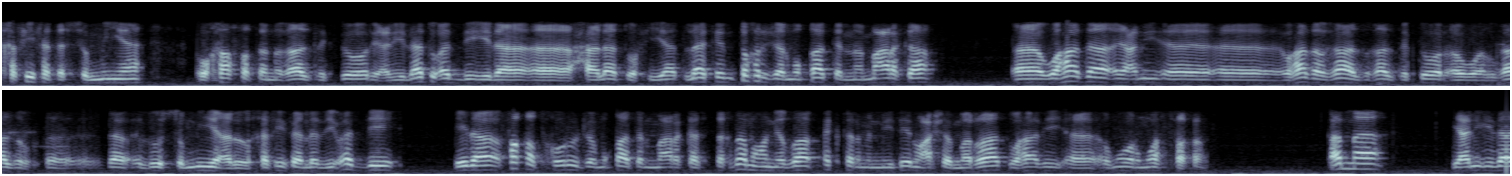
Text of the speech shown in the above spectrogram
خفيفة السمية وخاصة غاز الكلور يعني لا تؤدي إلى حالات وفيات لكن تخرج المقاتل من المعركة. آه، وهذا يعني آه، آه، وهذا الغاز غاز دكتور أو الغاز ذو السمية الخفيفة الذي يؤدي إلى فقط خروج المقاتل المعركة استخدمه النظام أكثر من 210 مرات وهذه أمور موثقة. أما يعني إذا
